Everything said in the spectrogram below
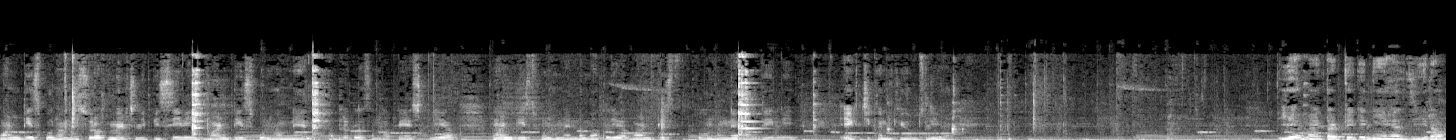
वन टीस्पून हमने सुरख मिर्च ली, पिसी हुई। वन टीस्पून हमने अदरक लहसुन का पेस्ट लिया। वन टीस्पून हमने नमक लिया। वन टीस्पून हमने हल्दी ली। एक चिकन क्यूब्स लिया। ये हमारे तड़के के लिए है ज़ीरा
